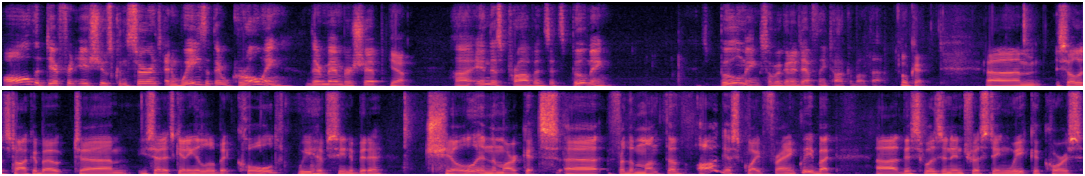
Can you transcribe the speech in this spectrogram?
all the different issues, concerns, and ways that they're growing their membership Yeah. uh, in this province. It's booming. It's booming. So we're going to definitely talk about that. Okay. Um, so let's talk about. Um, you said it's getting a little bit cold. We have seen a bit of chill in the markets uh, for the month of August, quite frankly. But uh, this was an interesting week. Of course,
